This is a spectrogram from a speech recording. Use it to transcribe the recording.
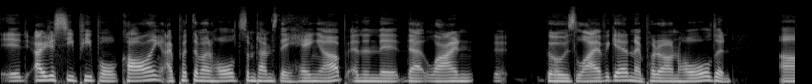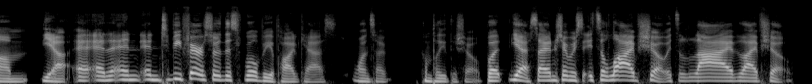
it I just see people calling. I put them on hold. Sometimes they hang up, and then they, that line uh, goes live again. And I put it on hold, and um, yeah, and and and to be fair, sir, this will be a podcast once I complete the show. But yes, I understand. It's a live show. It's a live live show.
